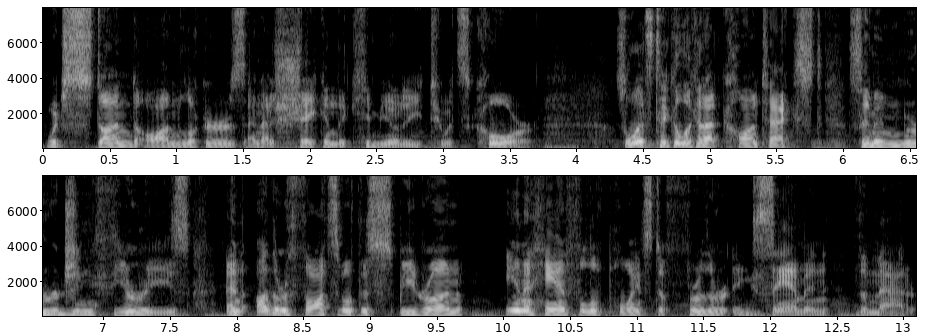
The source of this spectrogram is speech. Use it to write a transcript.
which stunned onlookers and has shaken the community to its core. So let's take a look at that context, some emerging theories, and other thoughts about this speedrun in a handful of points to further examine the matter.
